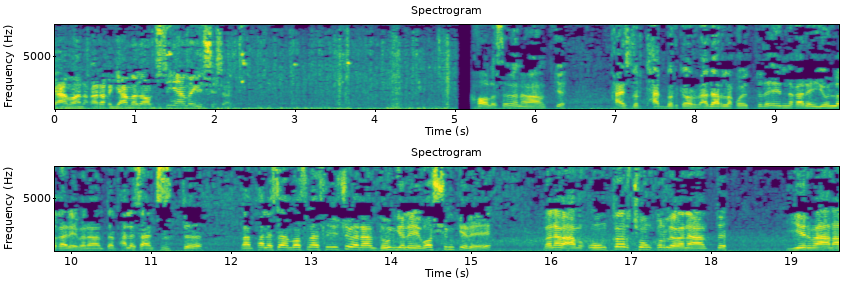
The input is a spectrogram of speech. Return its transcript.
Yamani qara, yamadan olib chiqsang yamaga tushasan. aholisi mana bu yerga qaysidir tadbirkor radarlar qo'yibdida endi qarang yo'lni qarang mana bitta palasani chizibdi. Man palasani bosmaslik uchun mana bu do'ngalikni bosishim kerak. Mana bu o'nqir cho'nqirlar mana bu yerda yer mana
